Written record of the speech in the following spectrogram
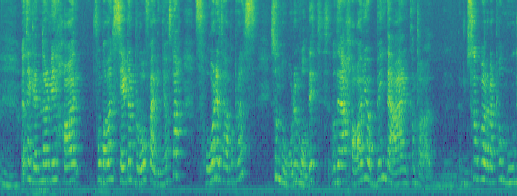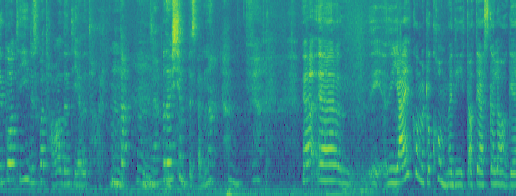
Og jeg tenker at Når vi har får balansert den blå fargen i oss, da, får dette her på plass, så når du målet ditt. Og det er hard jobbing. det er, kan ta, Du skal bare være tålmodig på tid. Du skal bare ta den tida det tar. på en måte. Ja. Og det er jo kjempespennende. Ja, eh, jeg kommer til å komme dit at jeg skal lage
